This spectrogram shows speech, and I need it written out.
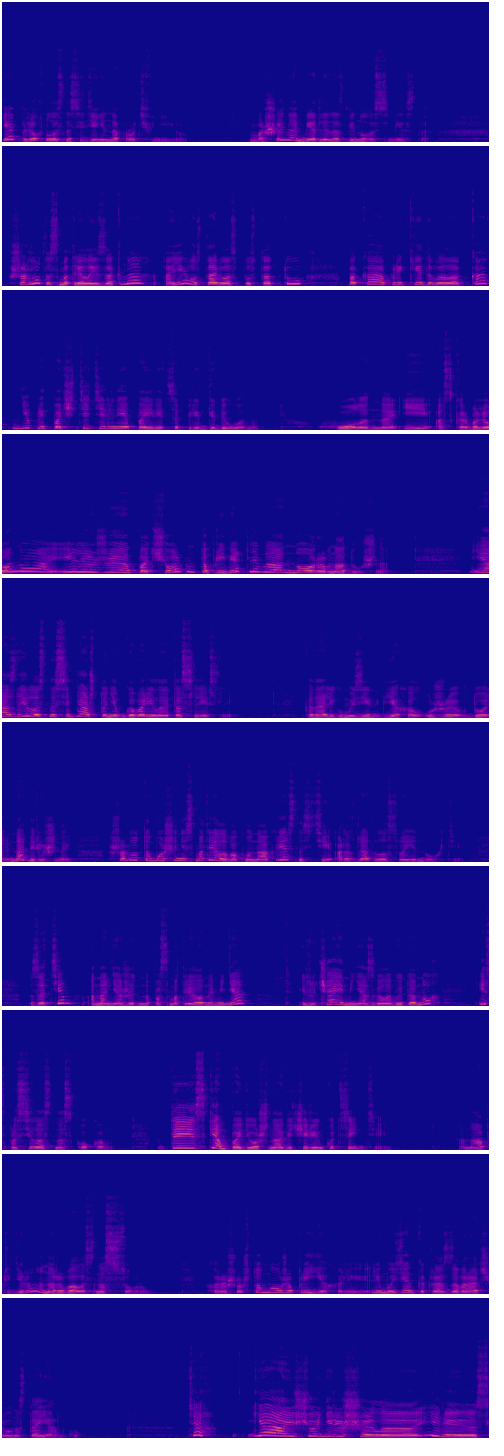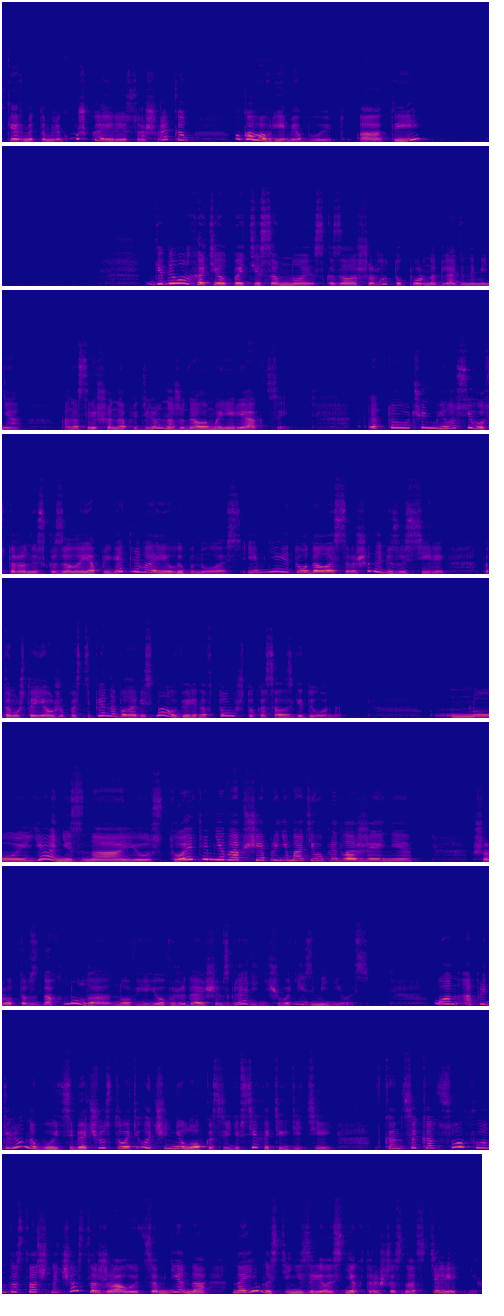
Я плюхнулась на сиденье напротив нее. Машина медленно сдвинулась с места. Шарлотта смотрела из окна, а я уставилась в пустоту, пока прикидывала, как мне предпочтительнее появиться перед Гедеоном холодно и оскорбленно, или же подчеркнуто приветливо, но равнодушно. Я злилась на себя, что не обговорила это с Лесли. Когда лимузин въехал уже вдоль набережной, Шарлотта больше не смотрела в окно на окрестности, а разглядывала свои ногти. Затем она неожиданно посмотрела на меня, изучая меня с головы до ног, и спросила с наскоком. «Ты с кем пойдешь на вечеринку Цинтии?» Она определенно нарывалась на ссору. Хорошо, что мы уже приехали. Лимузин как раз заворачивал на стоянку. Тя, я еще не решила, или с Кермитом лягушкой, или со Шреком. У кого время будет? А ты? Гидеон хотел пойти со мной, сказала Шарлотта, упорно глядя на меня. Она совершенно определенно ожидала моей реакции. «Это очень мило с его стороны», — сказала я приветливо и улыбнулась. И мне это удалось совершенно без усилий, потому что я уже постепенно была весьма уверена в том, что касалось Гедеона. «Ну, я не знаю, стоит ли мне вообще принимать его предложение?» Шарлотта вздохнула, но в ее выжидающем взгляде ничего не изменилось. «Он определенно будет себя чувствовать очень неловко среди всех этих детей», в конце концов, он достаточно часто жалуется мне на наивность и незрелость некоторых шестнадцатилетних.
